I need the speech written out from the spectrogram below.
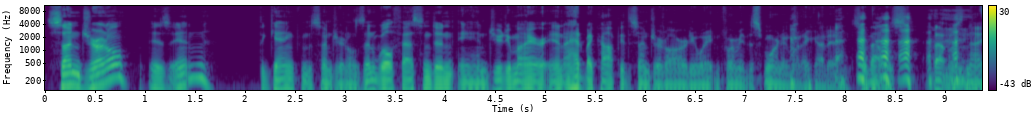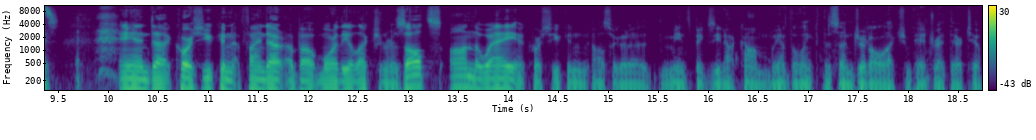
Sun Journal is in. The gang from the Sun Journal is in. Wil Fessenden and Judy Meyer. And I had my copy of the Sun Journal already waiting for me this morning when I got in, so that was that was nice. And uh, of course, you can find out about more of the election results on the way. Of course, you can also go to mainesbigz.com. We have the link to the Sun Journal election page right there too.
